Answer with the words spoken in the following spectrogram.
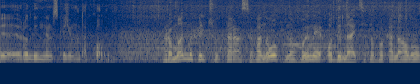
е, родинним, скажімо так, колом. Роман Михальчук, Тарас Іванов. Новини 11 каналу.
